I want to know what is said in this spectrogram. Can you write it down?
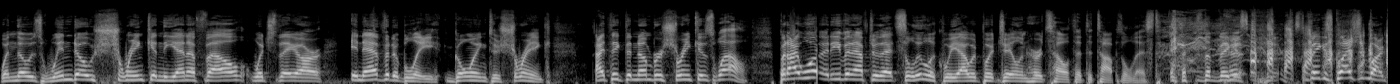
when those windows shrink in the NFL, which they are inevitably going to shrink, I think the numbers shrink as well. But I would, even after that soliloquy, I would put Jalen Hurts' health at the top of the list. the biggest, it's the biggest question mark.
